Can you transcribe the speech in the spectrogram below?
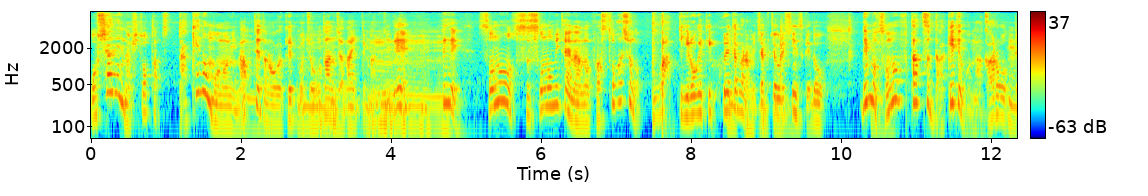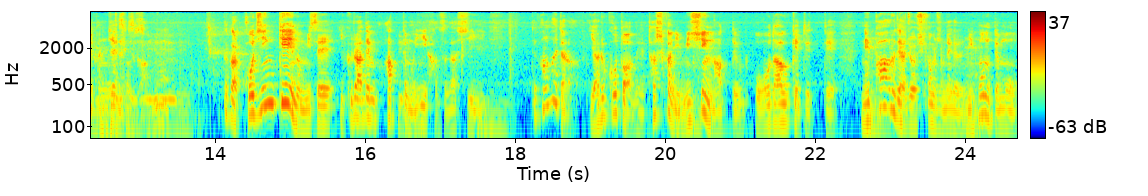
おしゃれの人たちだけのものになってたのが結構冗談じゃないって感じで、でその裾野みたいなのをファストファッションがブワッて広げてくれたからめちゃくちゃ嬉しいんですけどでもその2つだけでもなかろうって感じじゃないですか、だから個人経営の店いくらでもあってもいいはずだし、って考えたらやることはね確かにミシンがあってオーダー受けてってネパールでは常識かもしれないけど、日本ってもう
